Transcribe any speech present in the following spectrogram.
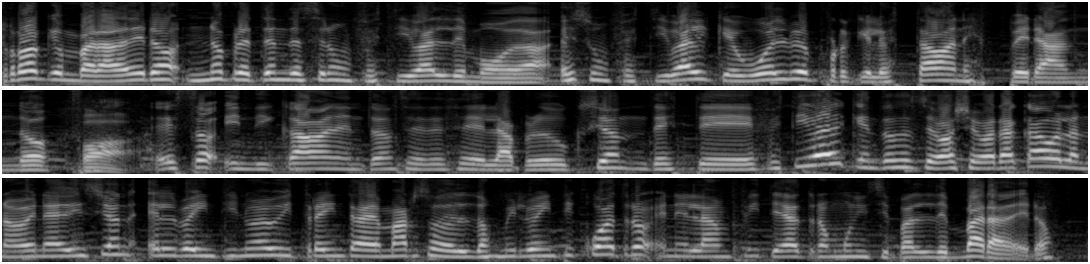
Rock en Varadero no pretende ser un festival de moda, es un festival que vuelve porque lo estaban esperando. Fa. Eso indicaban entonces desde la producción de este festival, que entonces se va a llevar a cabo la novena edición el 29 y 30 de marzo del 2024 en el Anfiteatro Municipal de Varadero.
